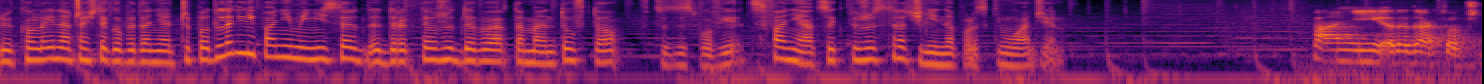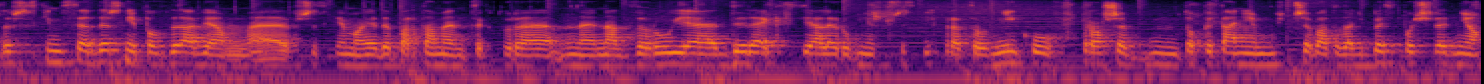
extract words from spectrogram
E, kolejna część tego pytania. Czy podlegli pani minister dyrektorzy departamentów to, w cudzysłowie, cwaniacy, którzy stracili na Polskim Ładzie? Pani redaktor, przede wszystkim serdecznie pozdrawiam e, wszystkie moje departamenty, które nadzoruję, dyrekcję, ale również wszystkich pracowników. Proszę, to pytanie trzeba zadać bezpośrednio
